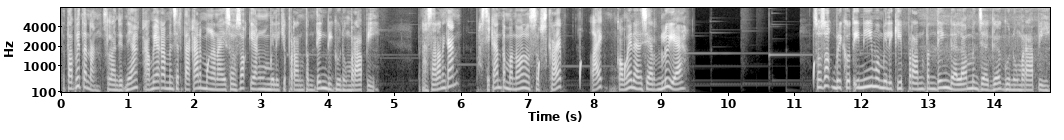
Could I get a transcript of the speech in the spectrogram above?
Tetapi tenang, selanjutnya kami akan menceritakan mengenai sosok yang memiliki peran penting di Gunung Merapi. Penasaran kan? Pastikan teman-teman subscribe, like, komen, dan share dulu ya. Sosok berikut ini memiliki peran penting dalam menjaga Gunung Merapi.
